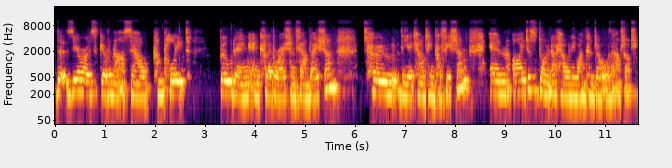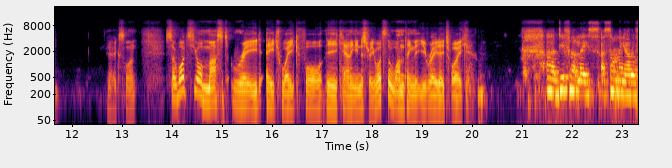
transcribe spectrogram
that Xero's given us our complete building and collaboration foundation to the accounting profession. And I just don't know how anyone can do it without it. Yeah, excellent. So, what's your must read each week for the accounting industry? What's the one thing that you read each week? Uh, definitely uh, something out of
